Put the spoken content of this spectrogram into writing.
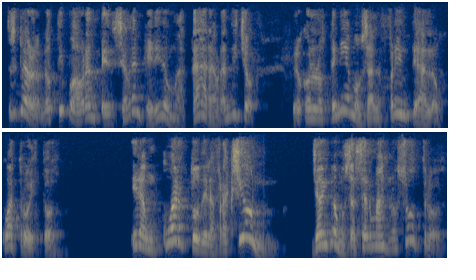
Entonces, claro, los tipos habrán, se habrán querido matar, habrán dicho, pero con los teníamos al frente a los cuatro estos, era un cuarto de la fracción. Ya íbamos a ser más nosotros.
